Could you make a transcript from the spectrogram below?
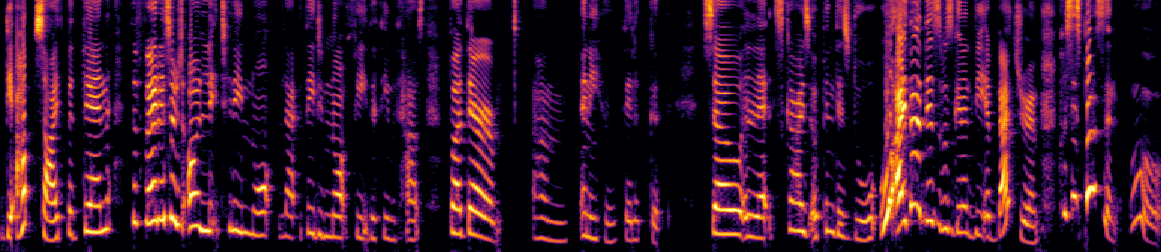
the outside. But then the furnitures are literally not like they do not fit the theme of the house. But they're um anywho they look good so let's guys open this door. Oh, I thought this was gonna be a bedroom. Who's this person? Oh,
